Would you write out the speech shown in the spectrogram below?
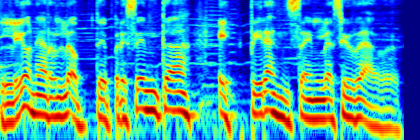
Leonard Love te presenta Esperanza en la ciudad.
